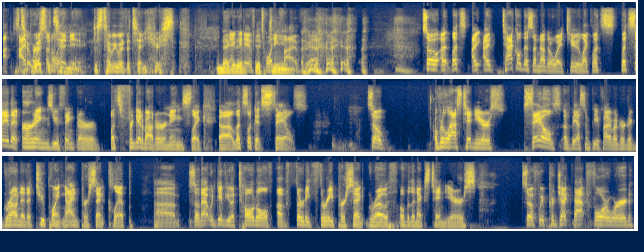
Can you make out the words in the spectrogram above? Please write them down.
I, Just I tell- where's the personally 10 year just tell me where the 10 year is negative 25, yeah. So uh, let's I, I tackled this another way too. Like let's let's say that earnings you think are let's forget about earnings. Like uh, let's look at sales. So over the last ten years, sales of the S and P 500 had grown at a 2.9 percent clip. Um, so that would give you a total of 33 percent growth over the next 10 years. So if we project that forward,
